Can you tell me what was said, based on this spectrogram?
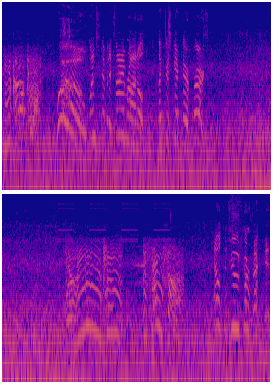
when you cut up to them? Whoa! One step at a time, Ronald. Let's just get there first. You're reading, T. Descend some. Altitude corrected.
